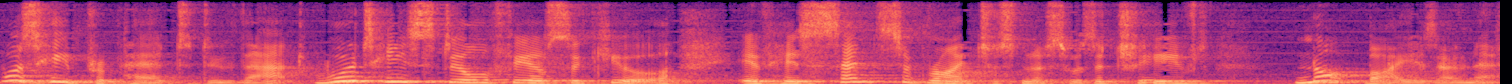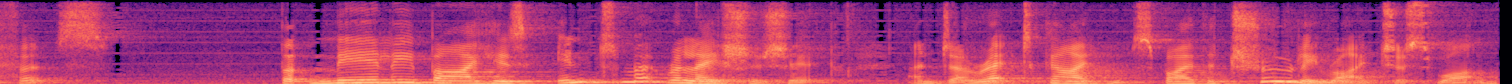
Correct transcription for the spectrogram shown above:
Was he prepared to do that? Would he still feel secure if his sense of righteousness was achieved not by his own efforts, but merely by his intimate relationship and direct guidance by the truly righteous one,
